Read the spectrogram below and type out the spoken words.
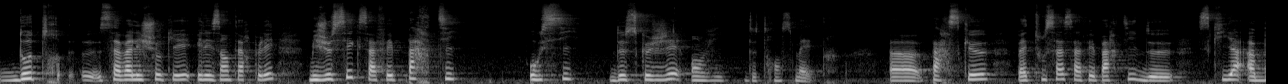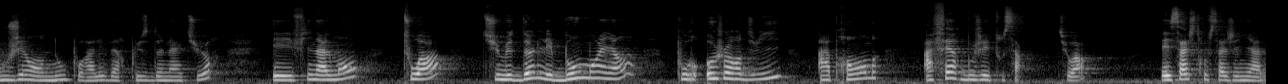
d'autres, euh, ça va les choquer et les interpeller. Mais je sais que ça fait partie aussi de ce que j'ai envie de transmettre. Euh, parce que bah, tout ça, ça fait partie de ce qu'il y a à bouger en nous pour aller vers plus de nature. Et finalement, toi, tu me donnes les bons moyens pour aujourd'hui apprendre à faire bouger tout ça, tu vois. Et ça, je trouve ça génial.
